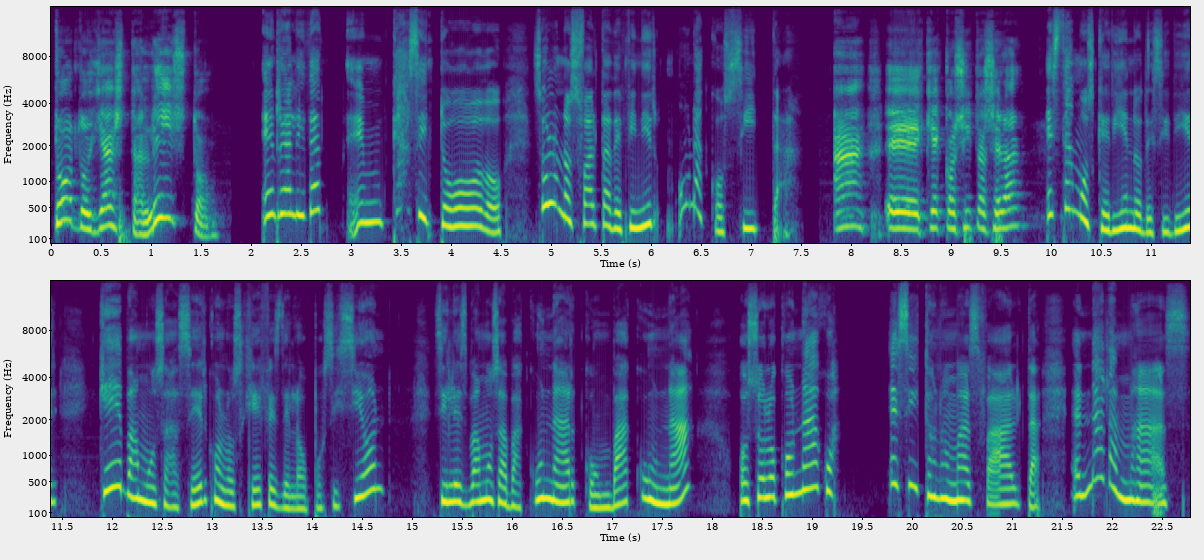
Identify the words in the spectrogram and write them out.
todo ya está listo. En realidad, em, casi todo. Solo nos falta definir una cosita. Ah, eh, ¿qué cosita será? Estamos queriendo decidir qué vamos a hacer con los jefes de la oposición. Si les vamos a vacunar con vacuna o solo con agua. Esito no más falta. eh, Nada más.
